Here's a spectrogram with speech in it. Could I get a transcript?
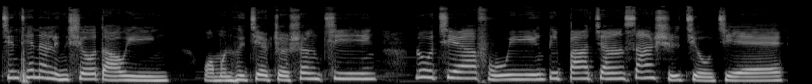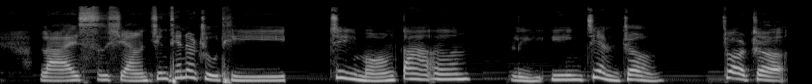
今天的灵修导引，我们会借着圣经路加福音第八章三十九节来思想今天的主题：既蒙大恩，理应见证。作者。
